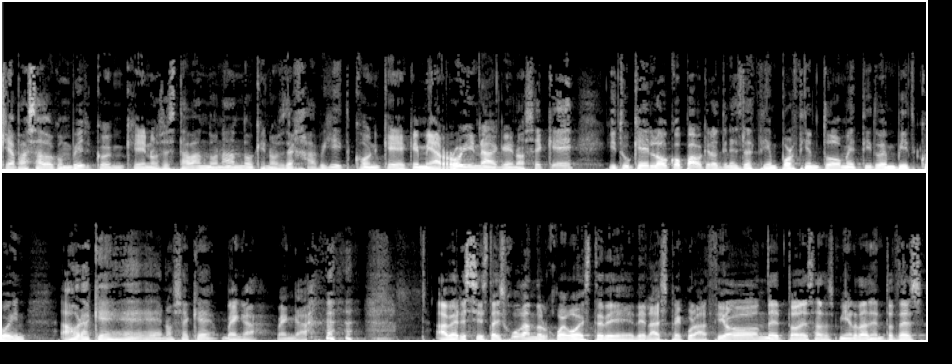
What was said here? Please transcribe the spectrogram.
¿qué ha pasado con Bitcoin? Que nos está abandonando, que nos deja Bitcoin, que, que me arruina, que no sé qué. ¿Y tú qué, loco, Pau, que lo tienes del 100% metido en Bitcoin? ¿Ahora qué? ¿Eh? ¿Eh? No sé qué. Venga, venga. A ver, si estáis jugando el juego este de, de la especulación, de todas esas mierdas, entonces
